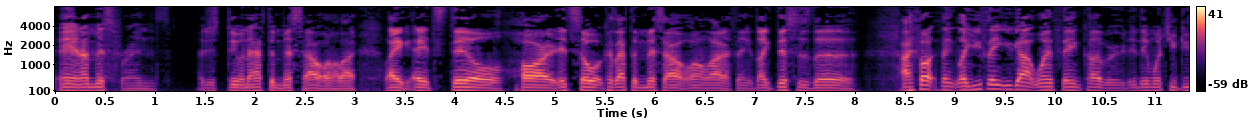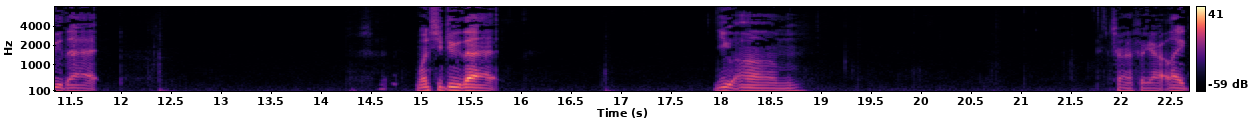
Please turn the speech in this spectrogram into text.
and I miss friends. I just do, and I have to miss out on a lot. Like it's still hard. It's so because I have to miss out on a lot of things. Like this is the. I thought think like you think you got one thing covered, and then once you do that, once you do that, you um trying to figure out like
